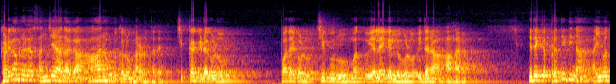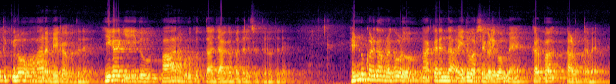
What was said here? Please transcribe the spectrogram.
ಖಡ್ಗಮೃಗ ಸಂಜೆಯಾದಾಗ ಆಹಾರ ಹುಡುಕಲು ಹೊರಡುತ್ತದೆ. ಚಿಕ್ಕ ಗಿಡಗಳು, ಪೊದೆಗಳು, ಚಿಗುರು ಮತ್ತು ಎಲೆಗೆಲ್ಲುಗಳು ಇದರ ಆಹಾರ. ಇದಕ್ಕೆ ಪ್ರತಿದಿನ ಐವತ್ತು ಕಿಲೋ ಆಹಾರ ಬೇಕಾಗುತ್ತದೆ. ಹೀಗಾಗಿ ಇದು ಆಹಾರ ಹುಡುಕುತ್ತಾ ಜಾಗ ಬದಲಿಸುತ್ತಿರುತ್ತದೆ. ಹೆಣ್ಣು ಖಡ್ಗಾಮೃಗಗಳು ನಾಲ್ಕರಿಂದ ಐದು ವರ್ಷಗಳಿಗೊಮ್ಮೆ ಗರ್ಭ ತಾಳುತ್ತವೆ.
